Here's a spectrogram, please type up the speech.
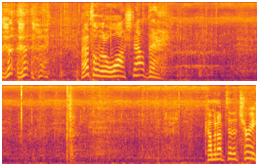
That's a little washed out there. Coming up to the tree.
